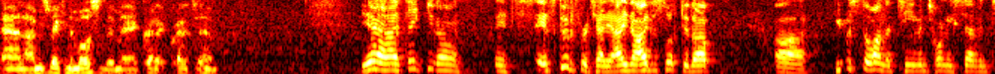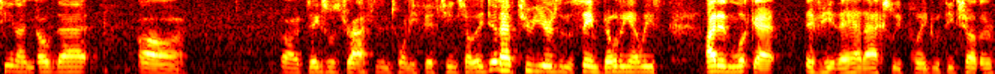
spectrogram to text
and um, he's making the most of it, man. Credit credit to him. Yeah, and I think you know it's it's good for Teddy. I know I just looked it up. Uh, he was still on the team in 2017. I know that. Uh, uh, Diggs was drafted in 2015, so they did have two years in the same building at least. I didn't look at if he they had actually played with each other,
